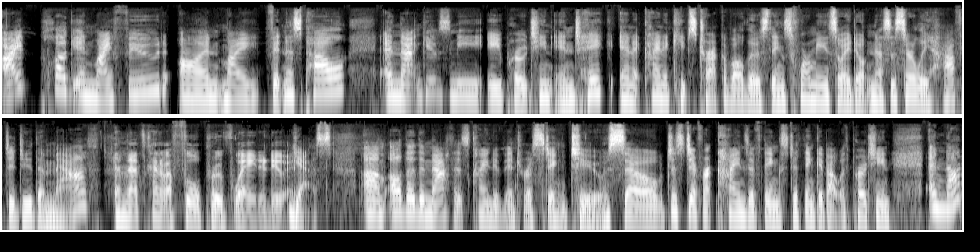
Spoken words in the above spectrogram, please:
I plug in my food on MyFitnessPal, and that gives me a protein intake, and it kind of keeps track of all those things for me, so I don't necessarily have to do the math. And that's kind of a foolproof way to do it. Yes, um, although the math is kind of interesting too. So just different kinds of things to think about with protein, and not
